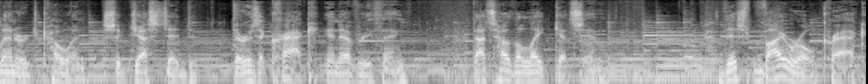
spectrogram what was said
Leonard Cohen suggested there is a crack in everything. That's how the light gets in. This viral crack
